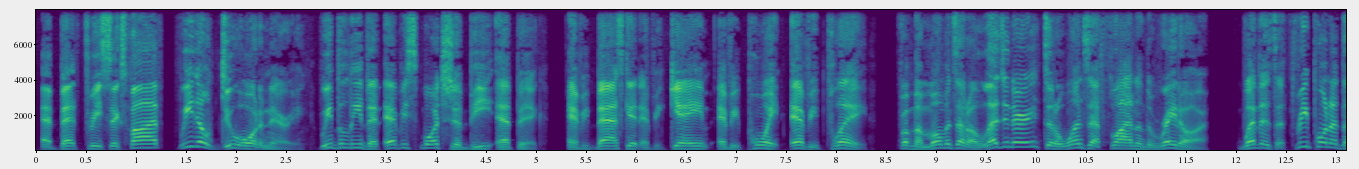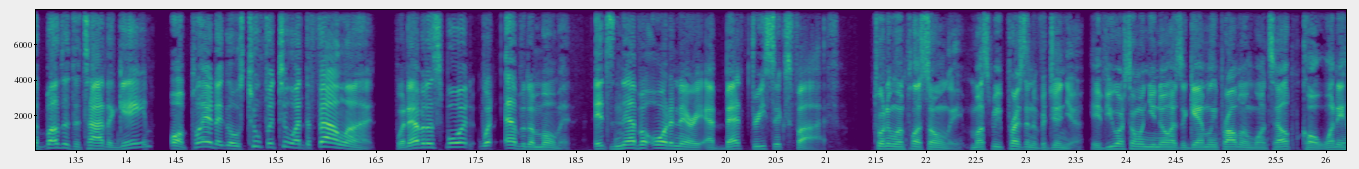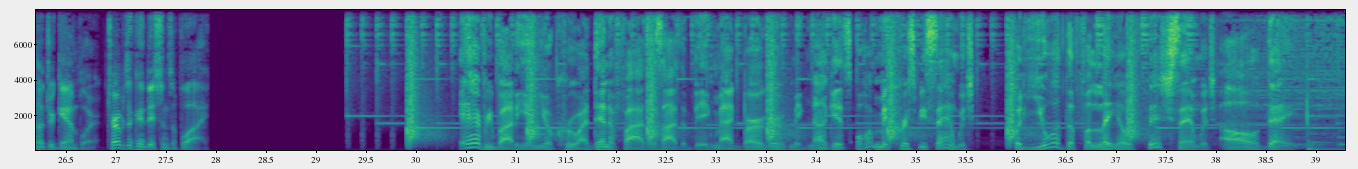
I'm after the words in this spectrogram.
At Bet three six five, we don't do ordinary. We believe that every sport should be epic. Every basket, every game, every point, every play. From the moments that are legendary to the ones that fly under the radar. Whether it's a three pointer at the buzzer to tie the game or a player that goes two for two at the foul line. Whatever the sport, whatever the moment. It's never ordinary at Bet365. 21 plus only. Must be present in Virginia. If you or someone you know has a gambling problem and wants help, call 1 800 Gambler. Terms and conditions apply. Everybody in your crew identifies as either Big Mac Burger, McNuggets, or McCrispy Sandwich, but you're the filet fish Sandwich all day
